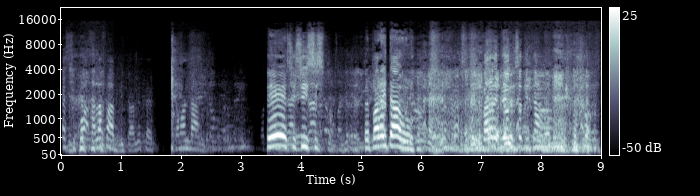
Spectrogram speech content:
Adesso qua alla fabbrica alle 7 stiamo andando. Sì, sì, sì, sì, sì. Prepara i tavoli. Prepara le bionde sotto il tavolo.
